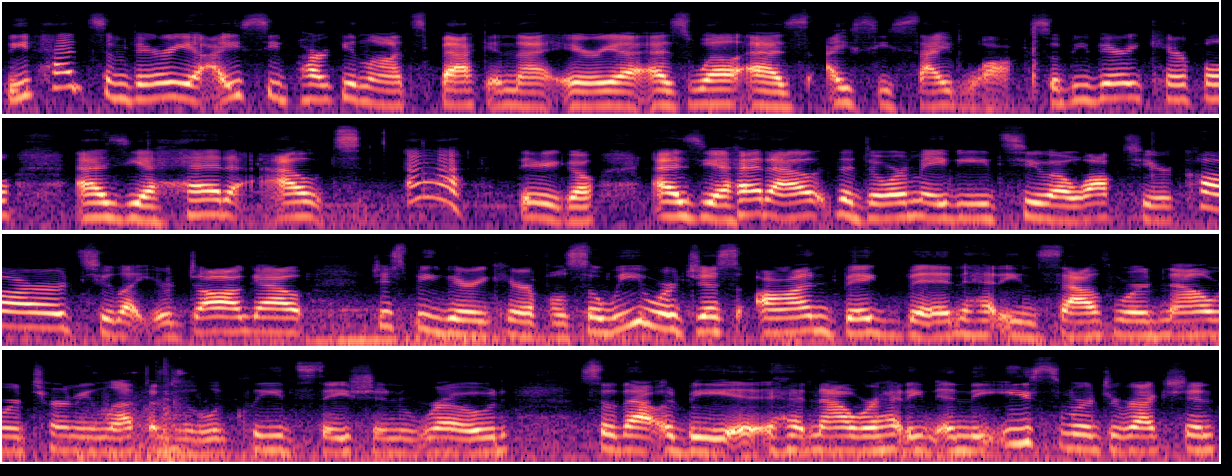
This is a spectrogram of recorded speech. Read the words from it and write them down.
We've had some very icy parking lots back in that area as well as icy sidewalks. So be very careful as you head out. Ah, there you go. As you head out the door, maybe to uh, walk to your car, to let your dog out, just be very careful. So we were just on Big Bend heading southward. Now we're turning left onto the Laclede Station Road. So that would be it. Now we're heading in the eastward direction.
